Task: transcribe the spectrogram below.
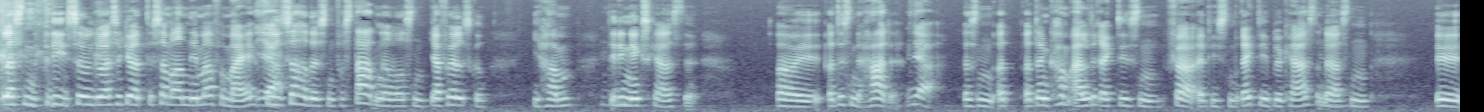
Eller sådan, fordi så ville du også have gjort det så meget nemmere for mig. Fordi Ja. så havde det sådan fra starten af været sådan, jeg er forelsket i ham. Det er din ekskæreste. Og, øh, og det er sådan, jeg har det. Ja. Og, sådan, og, og den kom aldrig rigtig sådan, før at de sådan rigtig blev kærester der. Sådan, øh,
